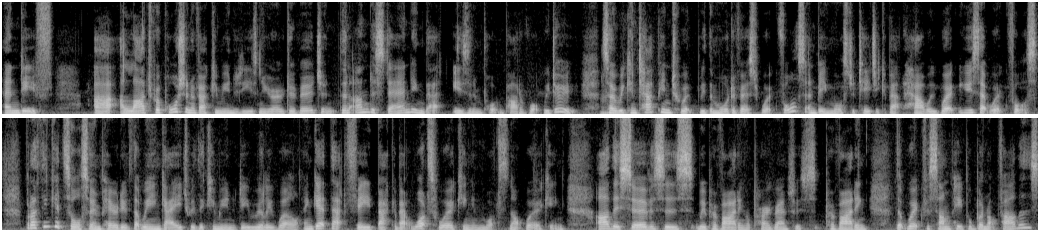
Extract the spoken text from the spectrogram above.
And if uh, a large proportion of our community is neurodivergent, then understanding that is an important part of what we do. So we can tap into it with a more diverse workforce and being more strategic about how we work use that workforce. But I think it's also imperative that we engage with the community really well and get that feedback about what's working and what's not working. Are there services we're providing or programs we're providing that work for some people but not for others?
